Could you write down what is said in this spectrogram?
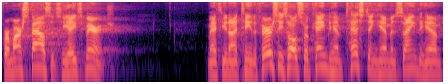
from our spouses. He hates marriage. Matthew 19, the Pharisees also came to him, testing him and saying to him,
